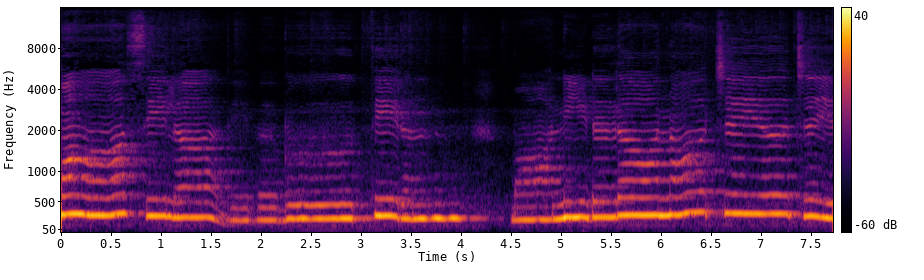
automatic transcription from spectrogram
மாசிலா தேவபூத்திரன் மானிடரானா ஜெய ஜெய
